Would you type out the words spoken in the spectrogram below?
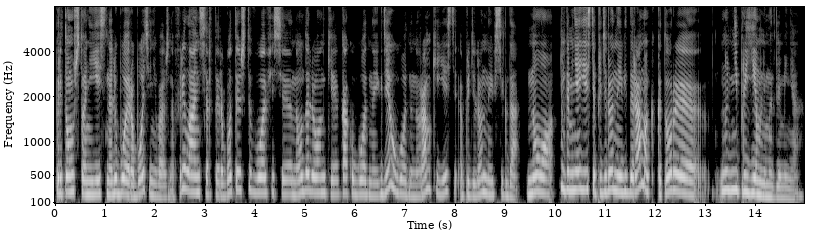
При том, что они есть на любой работе, неважно, фрилансер, ты работаешь ты в офисе, на удаленке, как угодно и где угодно, но рамки есть определенные всегда. Но для меня есть определенные виды рамок, которые, ну, неприемлемы для меня.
